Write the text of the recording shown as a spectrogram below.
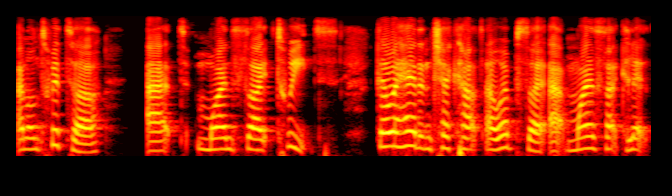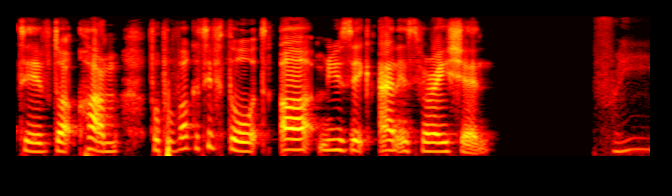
and on Twitter at Mindsight Tweets. Go ahead and check out our website at mindsightcollective.com for provocative thought, art, music, and inspiration. Free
